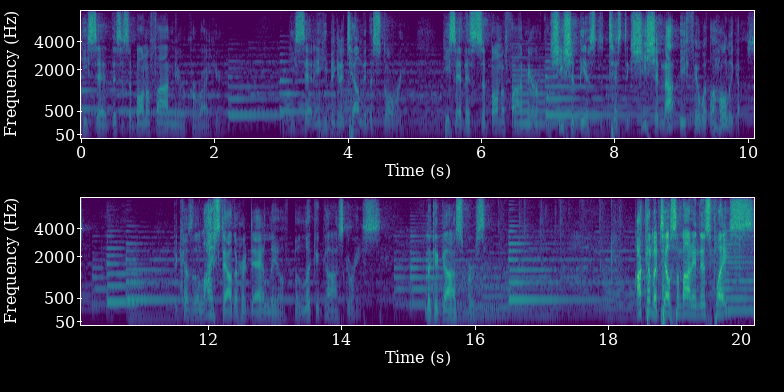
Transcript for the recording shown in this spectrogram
He said, This is a bona fide miracle right here. He said, and he began to tell me the story. He said, This is a bona fide miracle. She should be a statistic. She should not be filled with the Holy Ghost because of the lifestyle that her dad lived. But look at God's grace, look at God's mercy. I come to tell somebody in this place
